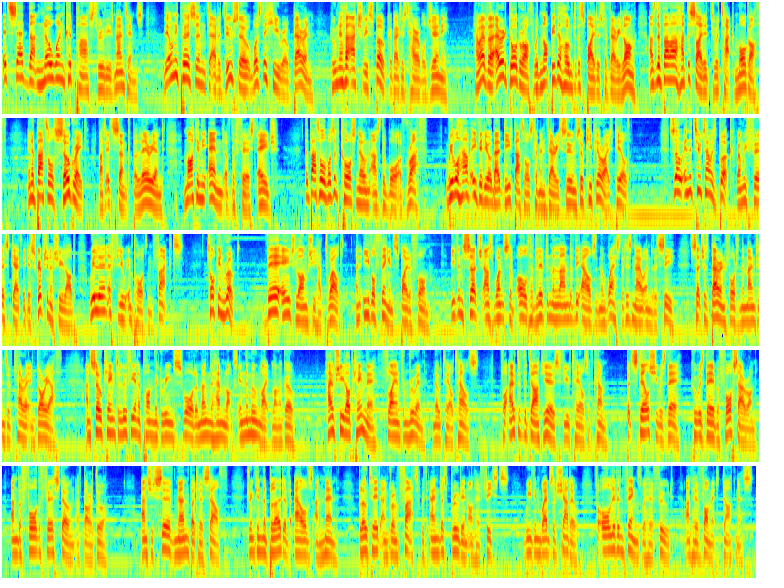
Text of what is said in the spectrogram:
It's said that no one could pass through these mountains. The only person to ever do so was the hero Beren, who never actually spoke about his terrible journey. However, Ered Gorgoroth would not be the home to the spiders for very long, as the Valar had decided to attack Morgoth, in a battle so great that it sunk Beleriand, marking the end of the First Age. The battle was of course known as the War of Wrath. We will have a video about these battles coming very soon, so keep your eyes peeled. So, in the Two Towers book, when we first get a description of Shelob, we learn a few important facts. Tolkien wrote, There age long she had dwelt, an evil thing in spider form even such as once of old had lived in the land of the elves in the west that is now under the sea, such as Beren fought in the mountains of Terror in Doriath, and so came to Luthien upon the green sward among the hemlocks in the moonlight long ago. How Shelob came there, flying from ruin, no tale tells. For out of the dark years few tales have come. But still she was there, who was there before Sauron, and before the first stone of Barad-dûr. And she served none but herself, drinking the blood of elves and men, bloated and grown fat with endless brooding on her feasts, weaving webs of shadow, for all living things were her food, and her vomit darkness.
